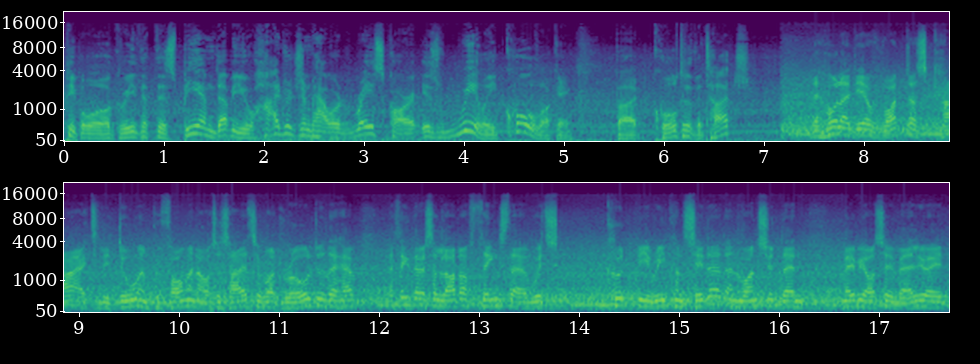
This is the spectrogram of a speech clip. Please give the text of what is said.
people will agree that this BMW hydrogen powered race car is really cool looking. But cool to the touch? The whole idea of what does car actually do and perform in our society, what role do they have, I think there's a lot of things that which could be reconsidered and one should then maybe also evaluate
